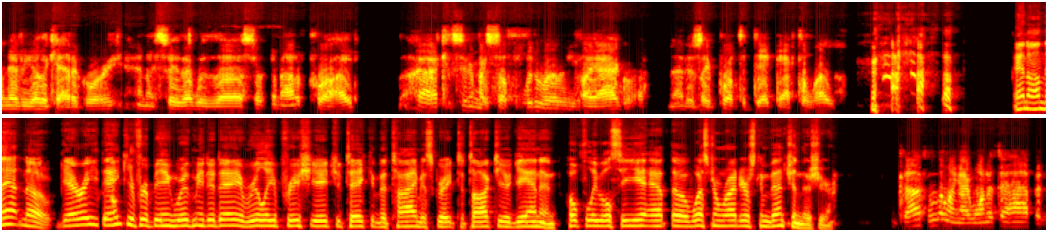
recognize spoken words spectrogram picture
in every other category. And I say that with a certain amount of pride. I consider myself literary Viagra. That is, I brought the dead back to life. and on that note, Gary, thank you for being with me today. I really appreciate you taking the time. It's great to talk to you again, and hopefully we'll see you at the Western Writers Convention this year. God willing, I want it to happen.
